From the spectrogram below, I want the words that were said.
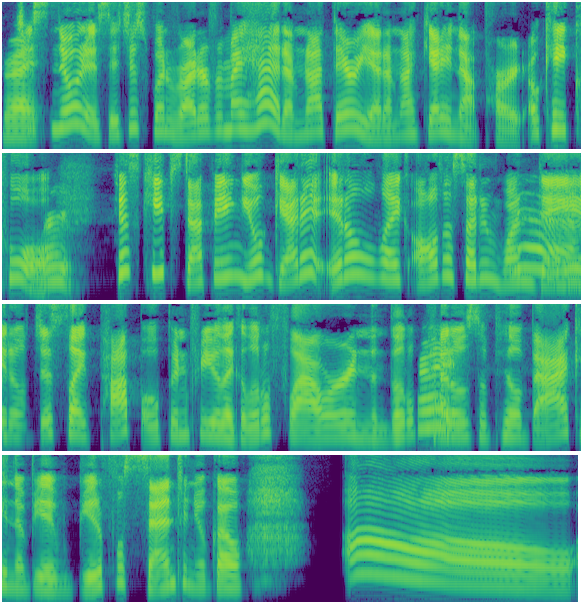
Right. Just notice it just went right over my head. I'm not there yet. I'm not getting that part. Okay, cool. Right. Just keep stepping. You'll get it. It'll like all of a sudden one yeah. day it'll just like pop open for you like a little flower and the little right. petals will peel back and there'll be a beautiful scent and you'll go, Oh,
